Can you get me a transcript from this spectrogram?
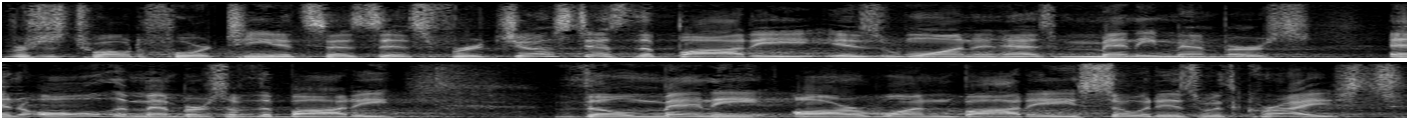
verses 12 to 14, it says this For just as the body is one and has many members, and all the members of the body, though many, are one body, so it is with Christ.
